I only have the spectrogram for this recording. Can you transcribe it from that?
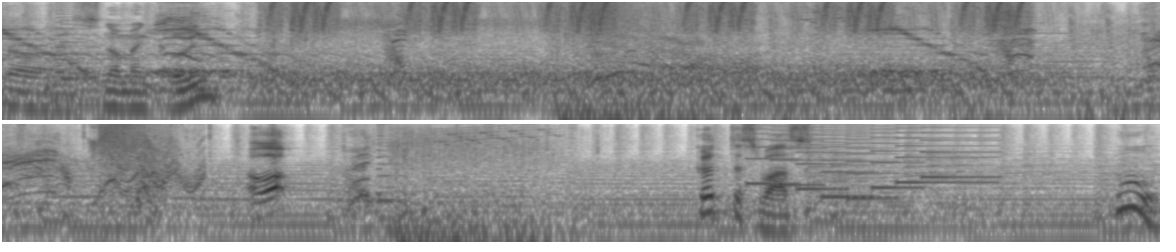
So, jetzt ist nochmal ein Grün. Aua! Gut, das war's. Huh.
